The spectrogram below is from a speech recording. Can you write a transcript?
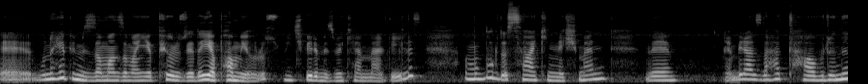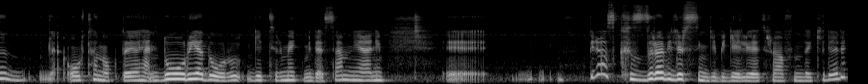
Ee, bunu hepimiz zaman zaman yapıyoruz ya da yapamıyoruz. Hiçbirimiz mükemmel değiliz. Ama burada sakinleşmen ve biraz daha tavrını orta noktaya yani doğruya doğru getirmek mi desem yani e, biraz kızdırabilirsin gibi geliyor etrafındakileri.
